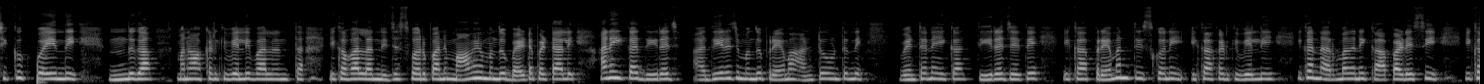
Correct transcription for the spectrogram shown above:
చిక్కుకుపోయింది. ముందుగా మనం అక్కడికి వెళ్ళి వాళ్ళంత ఇక వాళ్ళ నిజస్వరూపాన్ని మామయ్య ముందు బయట పెట్టాలి అని ఇక ధీరజ్ ఆ ధీరజ్ ముందు ప్రేమ అంటూ ఉంటుంది. వెంటనే ఇక ధీరజ్ అయితే ఇక ప్రేమను తీసుకొని ఇక అక్కడికి వెళ్ళి ఇక నర్మదని కాపాడేసి ఇక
